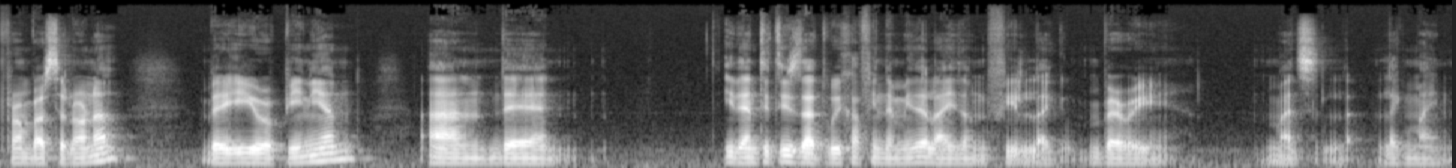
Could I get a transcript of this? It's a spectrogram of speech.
from Barcelona, very European, and the identities that we have in the middle, I don't feel like very much li- like mine.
